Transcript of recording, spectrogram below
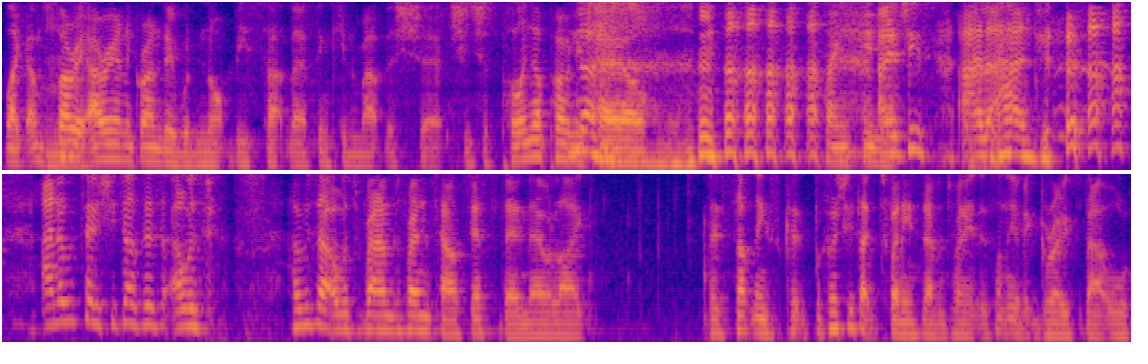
Like, I'm sorry, mm. Ariana Grande would not be sat there thinking about this shit. She's just pulling her ponytail. Thank you. and she's and and and also she does this. I was I was at I was round a friend's house yesterday, and they were like. There's something because she's like 27, 28. There's something a bit gross about all,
